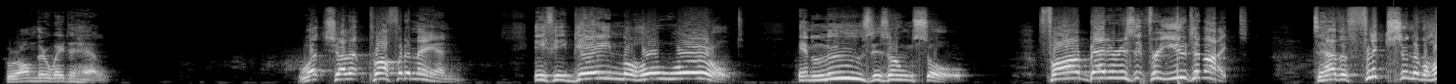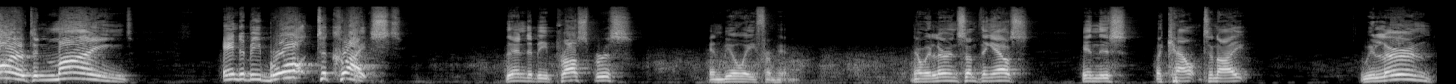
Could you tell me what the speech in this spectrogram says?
who are on their way to hell what shall it profit a man if he gain the whole world and lose his own soul? Far better is it for you tonight to have affliction of heart and mind and to be brought to Christ than to be prosperous and be away from him. Now we learn something else in this account tonight. We learn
